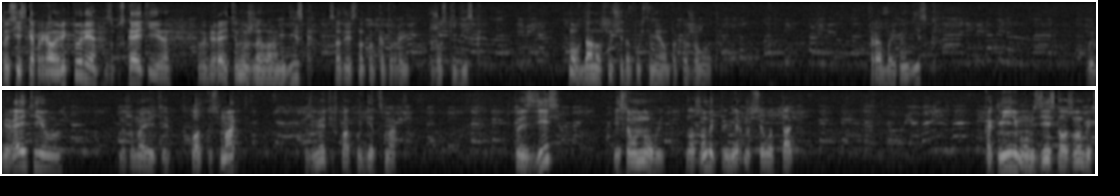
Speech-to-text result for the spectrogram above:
То есть есть такая программа Виктория, запускаете ее, выбираете нужный вам диск, соответственно тот, который жесткий диск. Ну, в данном случае, допустим, я вам покажу вот терабайтный диск. Выбираете его, нажимаете вкладку Smart, жмете вкладку Get Smart. То есть здесь, если он новый, должно быть примерно все вот так. Как минимум здесь должно быть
